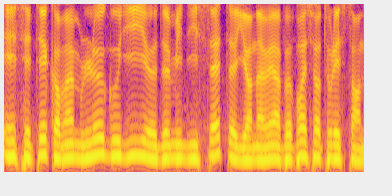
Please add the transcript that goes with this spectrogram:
Et c'était quand même le goodie euh, 2017. Il y en avait à peu près sur tous les stands.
